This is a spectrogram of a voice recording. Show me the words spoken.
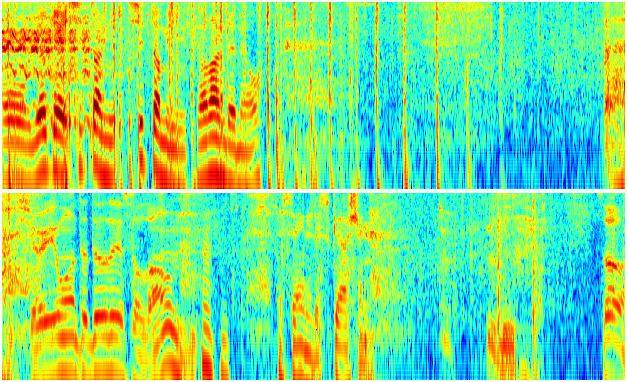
오 여기에 시점이 시점이 변환되네요. Sure you want to do this alone? This ain't a discussion. So,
